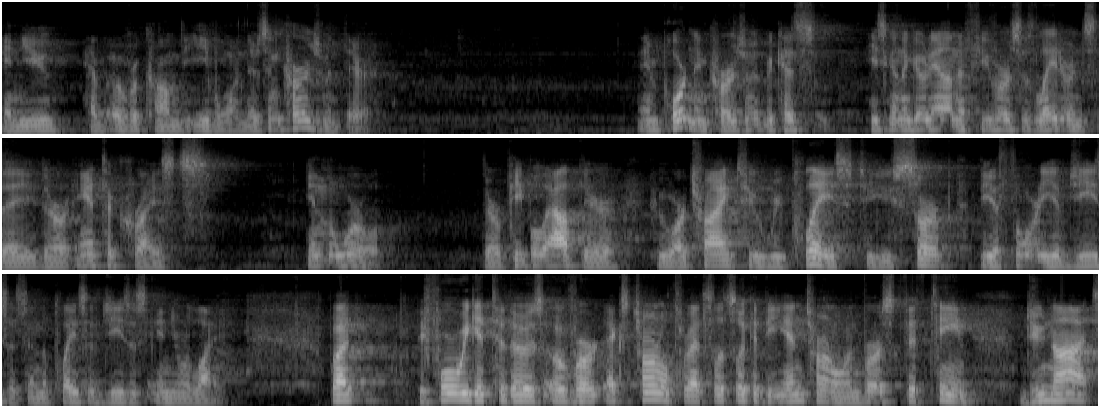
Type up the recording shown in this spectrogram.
and you have overcome the evil one. There's encouragement there. Important encouragement because he's going to go down a few verses later and say there are antichrists in the world. There are people out there who are trying to replace, to usurp the authority of Jesus and the place of Jesus in your life. But before we get to those overt external threats, let's look at the internal in verse 15. Do not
